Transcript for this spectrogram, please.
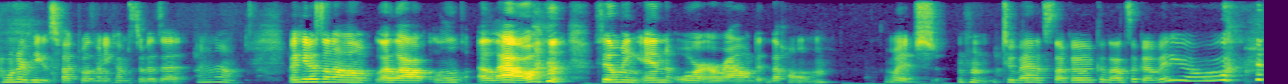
I wonder if he gets fucked with when he comes to visit. I don't know, but he doesn't allow allow, allow filming in or around the home, which too bad, sucker, because I took a video.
